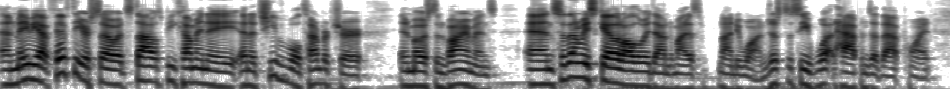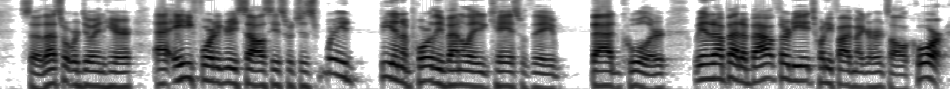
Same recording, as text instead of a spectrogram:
and maybe at 50 or so, it stops becoming a, an achievable temperature in most environments. And so then we scale it all the way down to minus 91, just to see what happens at that point. So that's what we're doing here. At 84 degrees Celsius, which is where you'd be in a poorly ventilated case with a bad cooler, we ended up at about 3825 megahertz all core.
